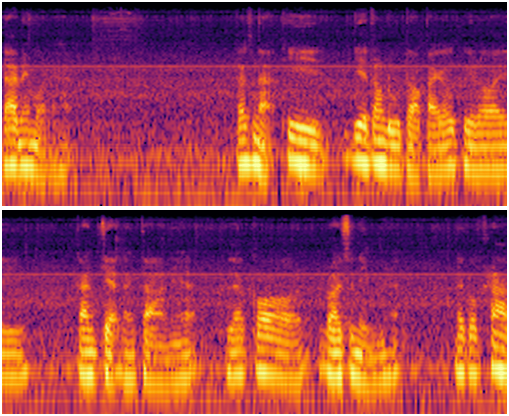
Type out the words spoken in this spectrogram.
ได้ไม่หมดนะฮะลักษณะที่ที่จะต้องดูต่อไปก็คือรอยการแกะต่างๆเนี่ยฮะแล้วก็รอยสนิมนะฮะแล้วก็คราบ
